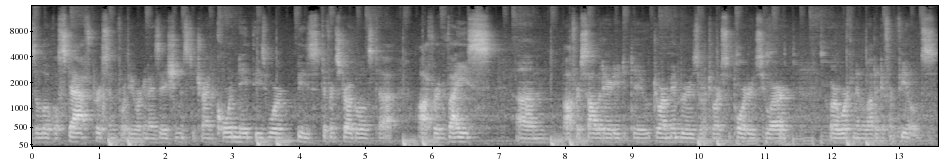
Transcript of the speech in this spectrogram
as a local staff person for the organization is to try and coordinate these work, these different struggles, to offer advice, um, offer solidarity to, to, to our members or to our supporters who are who are working in a lot of different fields.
